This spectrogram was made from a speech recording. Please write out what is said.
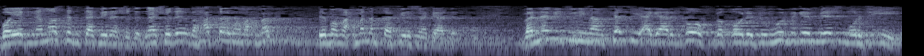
با یک نماز کسی تکفیر نشده. نشده و حتی امام احمد امام احمد هم تکفیرش نکرده. و نمی‌تونیم هم کسی اگر گفت به قول جمهور بگه بهش مرجعی.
